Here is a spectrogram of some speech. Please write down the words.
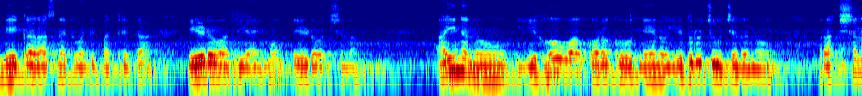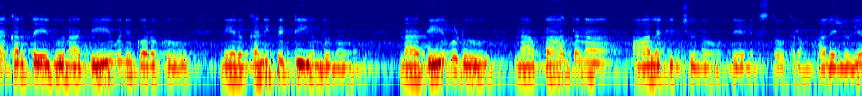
మేక రాసినటువంటి పత్రిక ఏడవ అధ్యాయము ఏడో వచనం. అయినను యహోవా కొరకు నేను ఎదురు చూచెదను. రక్షణకర్తయగు నా దేవుని కొరకు నేను కనిపెట్టి ఉందును. నా దేవుడు నా ప్రార్థన ఆలకించును. దేవునికి స్తోత్రం. హలెలుయ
